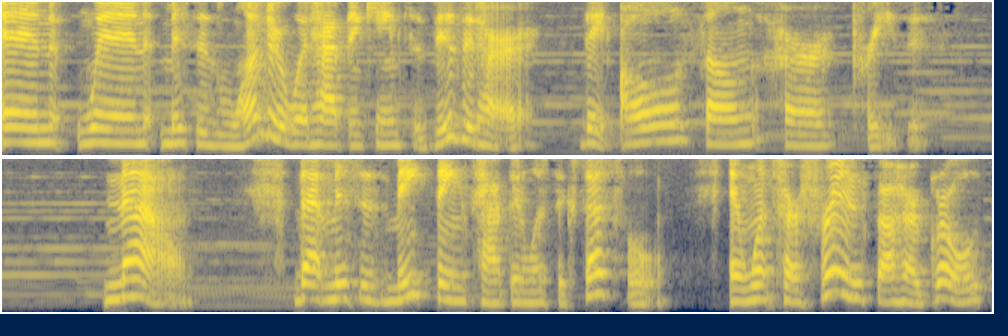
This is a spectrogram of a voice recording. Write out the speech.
and when Mrs. Wonder What Happened came to visit her, they all sung her praises. Now that Mrs. Make Things Happen was successful, and once her friends saw her growth,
